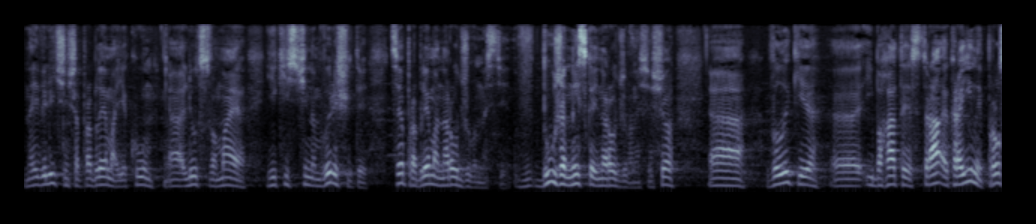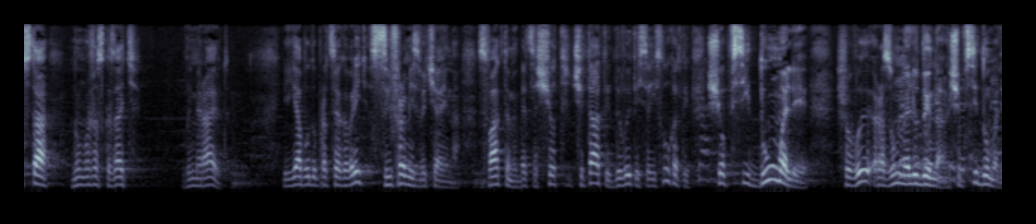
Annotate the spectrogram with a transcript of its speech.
найвеличніша проблема, яку е, людство має якийсь чином вирішити, це проблема народжуваності, дуже низької народжуваності. Що е, великі е, і багаті стра- країни просто, ну можна сказати, вимирають. І я буду про це говорити з цифрами, звичайно, з фактами. Це що читати, дивитися і слухати, щоб всі думали, що ви розумна людина, щоб всі думали.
